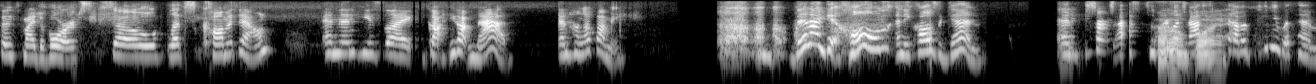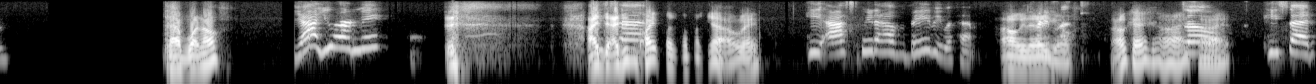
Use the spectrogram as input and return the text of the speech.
since my divorce. So, let's calm it down." And then he's like got he got mad and hung up on me. Then I get home and he calls again. And he starts asking, he pretty Oh, much asked me to have a baby with him. To have what now? Yeah, you heard me. I, He I didn't quite, but I'm like, yeah, okay. He asked me to have a baby with him. Oh, there you go. much. Okay, all right, So- all right. He said,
